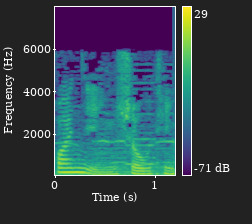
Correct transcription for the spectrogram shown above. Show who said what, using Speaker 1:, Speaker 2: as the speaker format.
Speaker 1: 欢迎收听。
